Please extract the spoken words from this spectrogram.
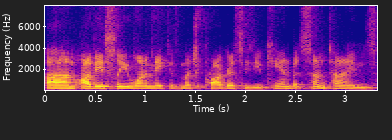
Um, obviously, you want to make as much progress as you can, but sometimes,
